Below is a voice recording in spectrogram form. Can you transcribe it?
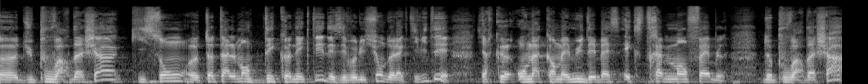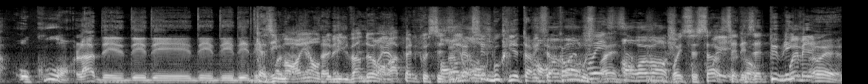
euh, du pouvoir d'achat qui sont euh, totalement déconnectées des évolutions de l'activité. C'est-à-dire qu'on a quand même eu des baisses extrêmement faibles de pouvoir d'achat au cours là des des des des des, des Quasiment rien en dernières années. 2022. On rappelle que c'est. Merci le bouclier tarifaire quand même. Oui, c'est ça. en revanche, Oui, c'est ça, c'est les aides publiques. Oui, mais, Ouais,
